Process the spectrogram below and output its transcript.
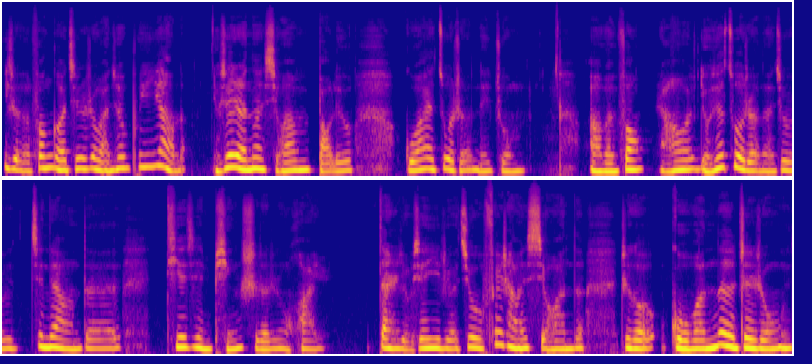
译者的风格其实是完全不一样的。有些人呢喜欢保留国外作者那种。啊，文风，然后有些作者呢，就尽量的贴近平时的这种话语，但是有些译者就非常喜欢的这个古文的这种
